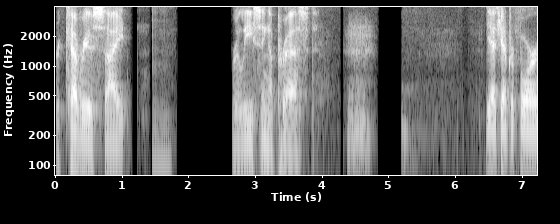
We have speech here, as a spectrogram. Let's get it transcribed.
recovery of sight, releasing oppressed, Yeah, chapter four.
